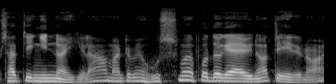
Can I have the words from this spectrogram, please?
සතියින් ඉන්නවයි කියලා. මට මේ හුස්ම පොද ගෑවෙනවා තේරෙනවා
